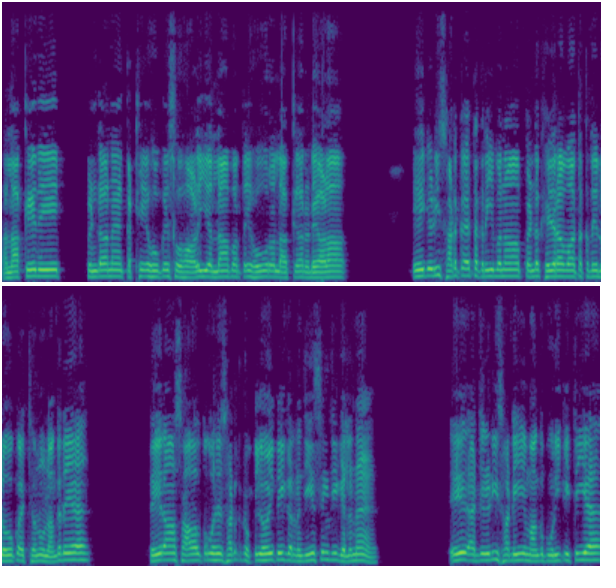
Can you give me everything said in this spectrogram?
ਇਲਾਕੇ ਦੇ ਪਿੰਡਾਂ ਨੇ ਇਕੱਠੇ ਹੋ ਕੇ ਸੋਹਾਲੀ ਅੱਲਾਂਪੁਰ ਤੇ ਹੋਰ ਇਲਾਕਾ ਰੜਿਆਲਾ ਇਹ ਜਿਹੜੀ ਸੜਕ ਹੈ ਤਕਰੀਬਨ ਪਿੰਡ ਖੇਜਰਾਬਾਦ ਤੱਕ ਦੇ ਲੋਕ ਇੱਥੇ ਨੂੰ ਲੰਘਦੇ ਆ। 13 ਸਾਲ ਤੋਂ ਇਹ ਸੜਕ ਟੁੱਟੀ ਹੋਈ ਸੀ ਰਣਜੀਤ ਸਿੰਘ ਜੀ ਗਿੱਲ ਨੇ ਇਹ ਅੱਜ ਜਿਹੜੀ ਸਾਡੀ ਮੰਗ ਪੂਰੀ ਕੀਤੀ ਹੈ,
